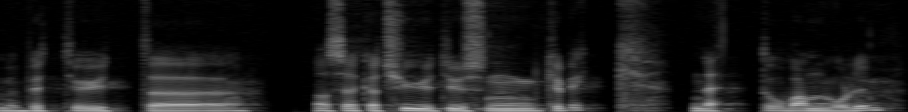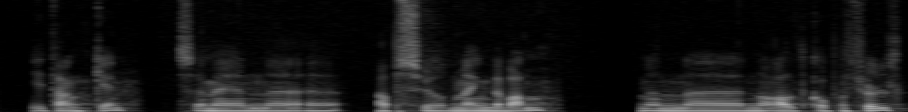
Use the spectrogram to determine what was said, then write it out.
Vi bytter ut uh, ca. 20 000 kubikk netto vannvolum i tanken, som er en uh, absurd mengde vann. Men uh, når alt går på fullt,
